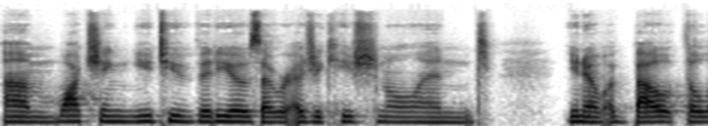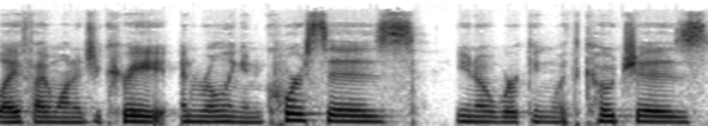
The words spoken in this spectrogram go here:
um, watching YouTube videos that were educational and, you know, about the life I wanted to create, enrolling in courses, you know, working with coaches,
